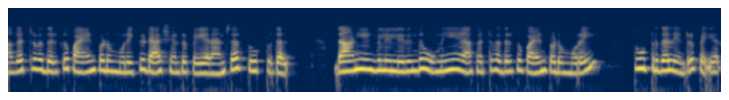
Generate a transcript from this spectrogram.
அகற்றுவதற்கு பயன்படும் முறைக்கு டேஷ் என்று பெயர் ஆன்சர் தூற்றுதல். தானியங்களில் இருந்து உமியை அகற்றுவதற்கு பயன்படும் முறை தூற்றுதல் என்று பெயர்.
